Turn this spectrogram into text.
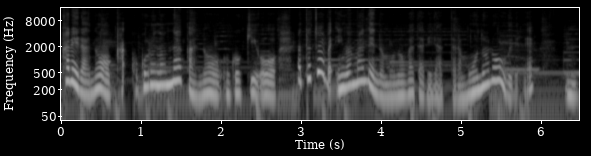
彼らの心の中の動きを、まあ、例えば今までの物語だったらモノローグでね、うん、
